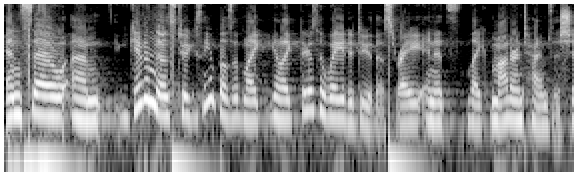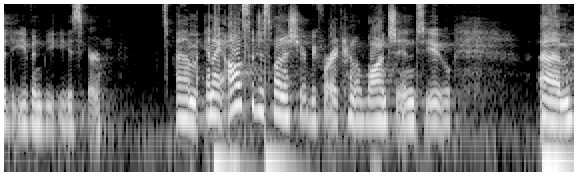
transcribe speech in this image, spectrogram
And so, um, given those two examples, I'm like, you know, like there's a way to do this, right? And it's like modern times, it should even be easier. Um, and I also just want to share before I kind of launch into um,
